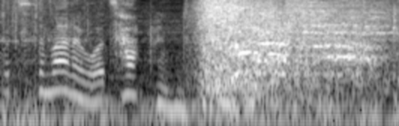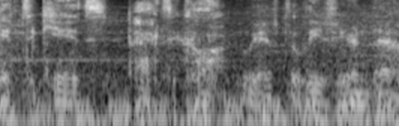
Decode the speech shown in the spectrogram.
What's the matter? What's happened? Get the kids, pack the car. We have to leave here now.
